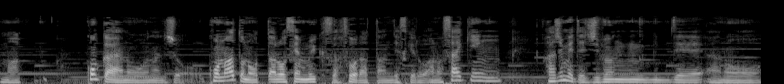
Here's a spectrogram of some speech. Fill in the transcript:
うん、まあ、今回あの、なんでしょう。この後乗った路線もいくつかそうだったんですけど、あの、最近、初めて自分で、あの、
